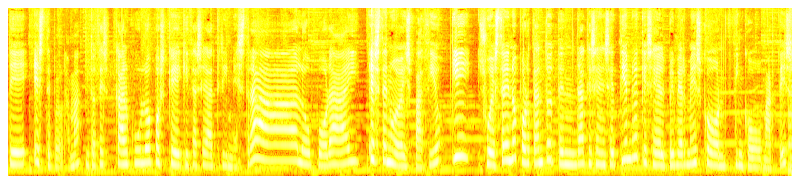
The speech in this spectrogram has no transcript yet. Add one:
de este programa. Entonces calculo pues que quizás será trimestral o por ahí este nuevo espacio y su estreno por tanto tendrá que ser en septiembre que es el primer mes con cinco martes.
